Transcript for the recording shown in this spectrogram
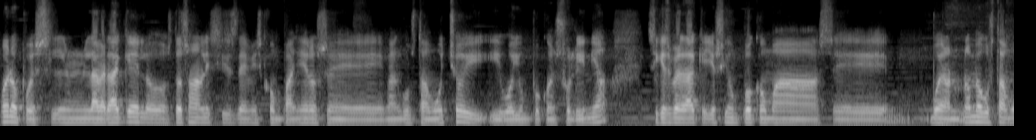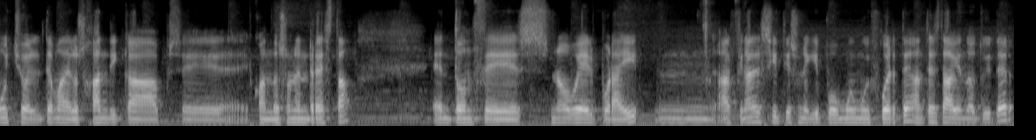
Bueno, pues mm, la verdad que los dos análisis de mis compañeros eh, me han gustado mucho y, voy un poco en su línea. Sí que es verdad que yo soy un poco más, eh, bueno, no me gusta mucho el tema de los handicaps eh, cuando son en resta. Entonces no voy a ir por ahí. Mm, al final el City es un equipo muy muy fuerte. Antes estaba viendo Twitter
